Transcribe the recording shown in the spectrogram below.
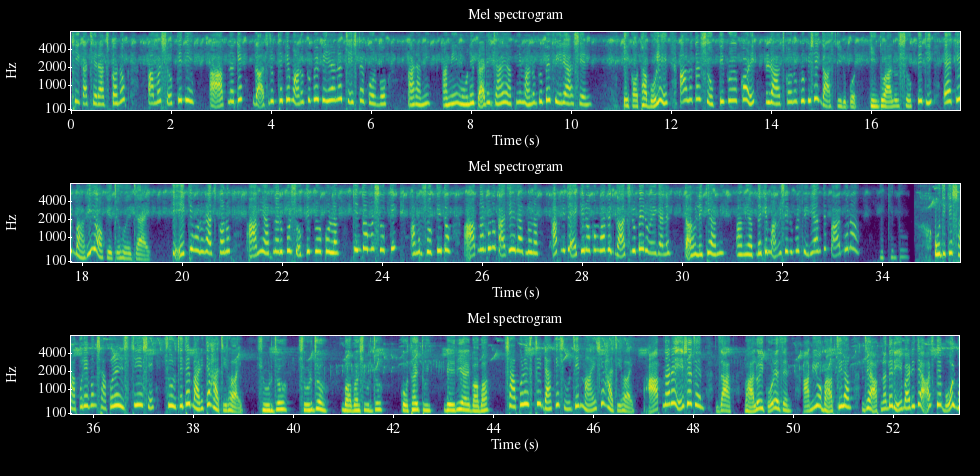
ঠিক আছে, রাজকনক। আমার শক্তি দিয়ে আপনাকে গাছ রূপ থেকে মানব রূপে ফিরে আনার চেষ্টা করব। আর আমি আমি মনে প্রাণে চাই আপনি মানব রূপে ফিরে আসেন। এ কথা বলে আলো তার শক্তি প্রয়োগ করে রাজকনক রূপী সেই গাছটির উপর। কিন্তু আলোর শক্তিটি একেবারেই অকেচো হয়ে যায়। এ- এ কি হলো রাজকনক? আমি আপনার উপর শক্তি প্রয়োগ করলাম কিন্তু আমার শক্তি আমার শক্তি তো আপনার কোনো কাজেই লাগল না। আপনি তো একই রকম ভাবে গাছ রূপে রয়ে গেলেন। তাহলে কি আমি আমি আপনাকে মানুষের রূপে ফিরিয়ে আনতে পারব না? কিন্তু ওদিকে সাপুর এবং সাপুরের স্ত্রী এসে সূর্যদের বাড়িতে হাজির হয়। সূর্য সূর্য বাবা সূর্য কোথায় তুই? বেরিয়ে আয় বাবা। সাপুরের স্ত্রী ডাকে সূর্যের মা এসে হাজির হয়। আপনারা এসেছেন যাক ভালোই করেছেন। আমিও ভাবছিলাম যে আপনাদের এই বাড়িতে আসতে বলব।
